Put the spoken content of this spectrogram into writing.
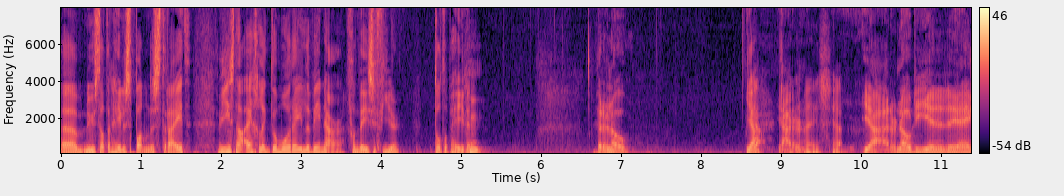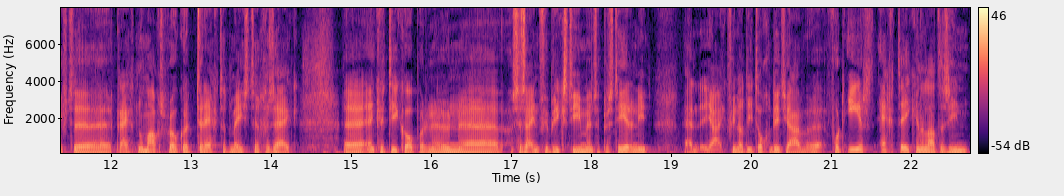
Um, nu is dat een hele spannende strijd. Wie is nou eigenlijk de morele winnaar van deze vier? Tot op heden? Hm. Renault. Ja, ja, ja, ja. ja Renault die, die heeft, uh, krijgt normaal gesproken terecht het meeste gezeik. Uh, en kritiek op hun. Uh, ze zijn een fabrieksteam en ze presteren niet. En ja, ik vind dat die toch dit jaar voor het eerst echt tekenen laten zien.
